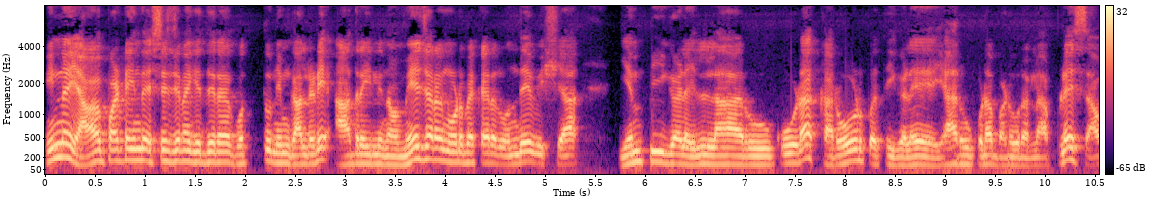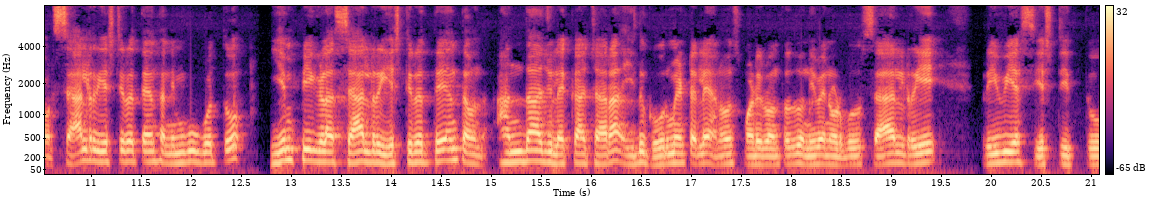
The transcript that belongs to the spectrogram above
ಇನ್ನು ಯಾವ ಪಾರ್ಟಿಯಿಂದ ಎಷ್ಟೆಷ್ಟು ಜನ ಗೆದ್ದಿರೋ ಗೊತ್ತು ನಿಮ್ಗೆ ಆಲ್ರೆಡಿ ಆದರೆ ಇಲ್ಲಿ ನಾವು ಮೇಜರ್ ಆಗಿ ನೋಡ್ಬೇಕಾಗಿರೋದು ಒಂದೇ ವಿಷಯ. ಎಂ ಪಿಗಳೆಲ್ಲರೂ ಕೂಡ ಕರೋಡ್ಪತಿಗಳೇ. ಯಾರು ಕೂಡ ಬಡವರಲ್ಲ. ಪ್ಲಸ್ ಅವ್ರ ಸ್ಯಾಲ್ರಿ ಎಷ್ಟಿರುತ್ತೆ ಅಂತ ನಿಮಗೂ ಗೊತ್ತು. ಎಂ ಪಿಗಳ ಸ್ಯಾಲ್ರಿ ಎಷ್ಟಿರುತ್ತೆ ಅಂತ ಒಂದು ಅಂದಾಜು ಲೆಕ್ಕಾಚಾರ ಇದು ಗೌರ್ಮೆಂಟಲ್ಲೇ ಅನೌನ್ಸ್ ಮಾಡಿರುವಂಥದ್ದು. ನೀವೇ ನೋಡ್ಬೋದು ಸ್ಯಾಲ್ರಿ ಪ್ರೀವಿಯಸ್ ಎಷ್ಟಿತ್ತು.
